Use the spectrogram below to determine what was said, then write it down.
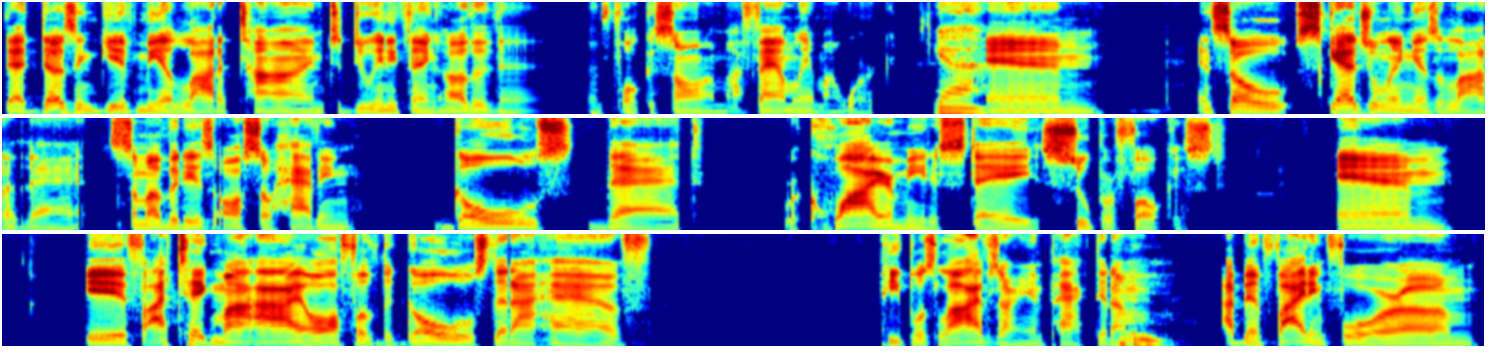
that doesn't give me a lot of time to do anything other than focus on my family and my work. yeah. And And so scheduling is a lot of that. Some of it is also having goals that require me to stay super focused. And if I take my eye off of the goals that I have, people's lives are impacted. I'm mm. I've been fighting for um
